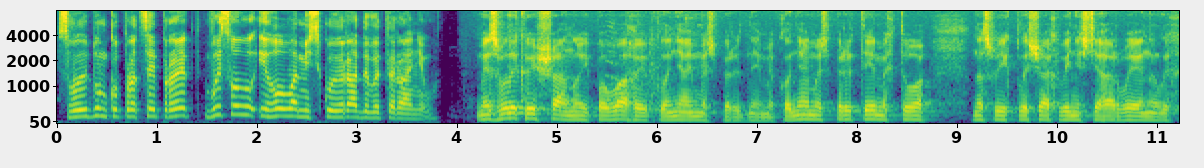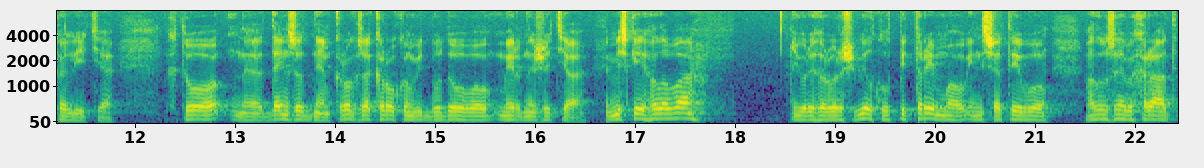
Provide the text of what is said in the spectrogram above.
Свою думку про цей проект висловив і голова міської ради ветеранів. Ми з великою шаною і повагою вклоняємось перед ними, вклоняємось перед тими, хто на своїх плечах виніс тягар воєнного лихоліття, хто е, день за днем, крок за кроком відбудовував мирне життя. Міський голова Юрій Григорович Вілкул підтримав ініціативу галузевих рад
